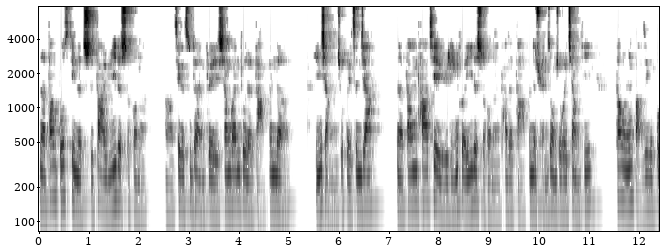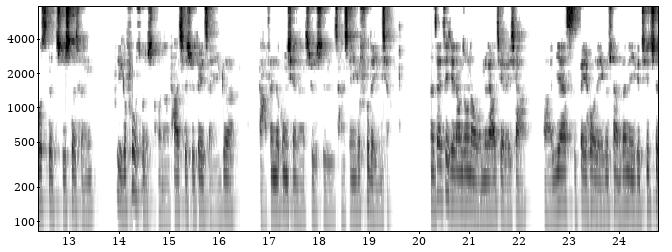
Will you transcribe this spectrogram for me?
那当 boosting 的值大于一的时候呢，啊这个字段对相关度的打分的影响呢就会增加。那当它介于零和一的时候呢，它的打分的权重就会降低。当我们把这个 boost 的值设成一个负数的时候呢，它其实对整一个打分的贡献呢，就是产生一个负的影响。那在这节当中呢，我们了解了一下啊 ES 背后的一个算分的一个机制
